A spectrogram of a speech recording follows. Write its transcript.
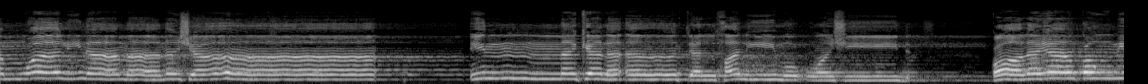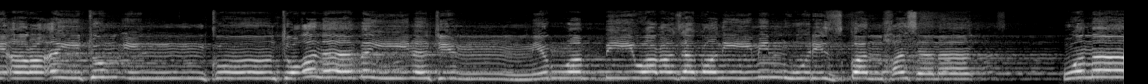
أموالنا ما نشاء إنك لأنت الحليم الرشيد. قال يا قوم أرأيتم إن كنت على بينة من ربي ورزقني منه رزقا حسنا وما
